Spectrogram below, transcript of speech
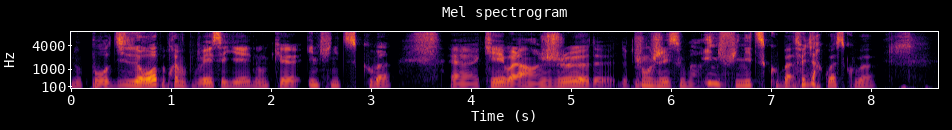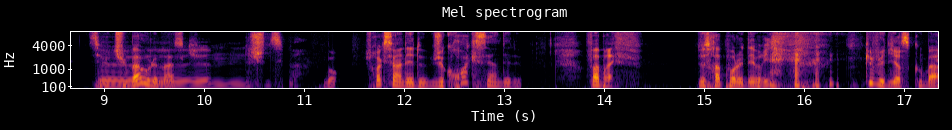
Donc pour 10 euros à peu près vous pouvez essayer donc euh, Infinite Scuba, qui est voilà un jeu de, de plongée sous-marin. Infinite Scuba. Ça veut dire quoi, Scuba? C'est le Euh, tuba ou le masque? Je ne sais pas. Je crois que c'est un des deux. Je crois que c'est un des deux. Enfin bref, ce sera pour le débrief. que veut dire Scuba?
